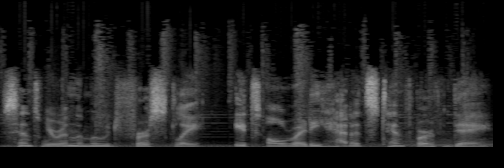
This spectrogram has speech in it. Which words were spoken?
since we're in the mood. Firstly, it's already had its 10th birthday,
